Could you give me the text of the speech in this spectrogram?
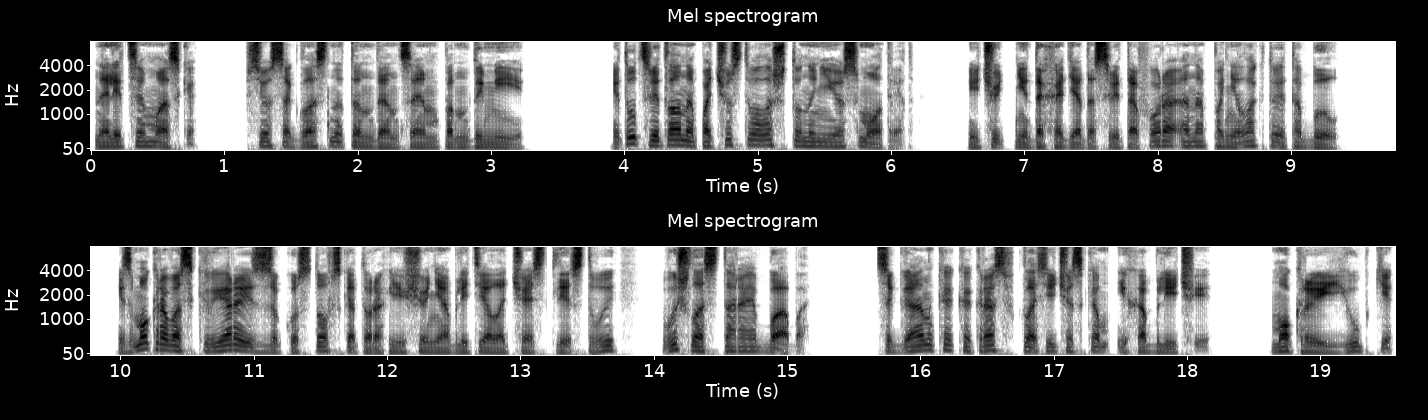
на лице маска. Все согласно тенденциям пандемии. И тут Светлана почувствовала, что на нее смотрят. И чуть не доходя до светофора, она поняла, кто это был. Из мокрого сквера, из-за кустов, с которых еще не облетела часть листвы, вышла старая баба. Цыганка как раз в классическом их обличии. Мокрые юбки,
